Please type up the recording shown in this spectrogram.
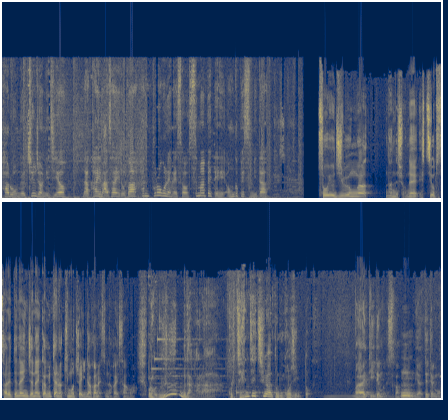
바로 며칠 전이지요. 나카이 마사히로가 한 프로그램에서 스마에 대해 언급했습니다. そういう自分が、なんでしょうね、必要とされてないんじゃないかみたいな気持ちは抱かないです、中井さんは。俺はグループだから、これ全然違うと思う、個人と。バラエティでもですかうんやってても。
